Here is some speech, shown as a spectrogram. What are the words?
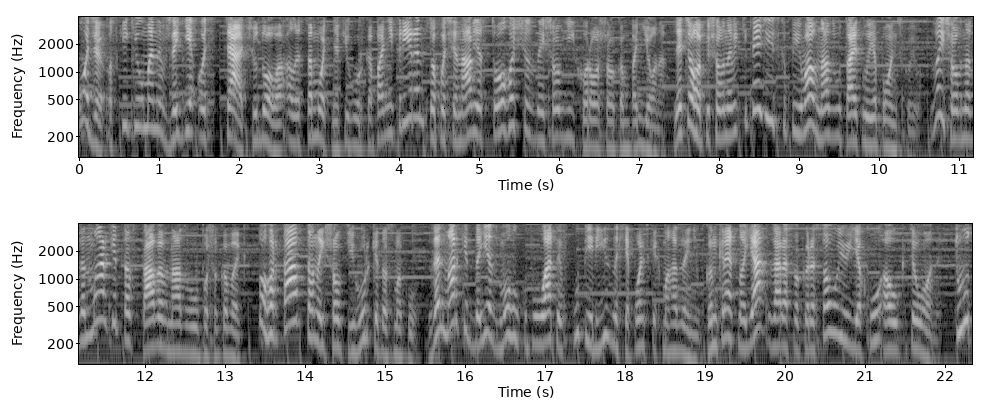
Отже, оскільки у мене вже є ось ця чудова, але самотня фігурка пані Фрірен, то починав я з того, що знайшов їй хорошого компаньйона. Для цього пішов на Вікіпедію і скопіював назву тайтлу японською. Зайшов на Market та вставив назву у пошуковик. Погортав та знайшов фігурки до смаку. Market дає змогу купувати в купі різних японських магазинів. Конкретно я зараз використовую Yahoo аукціони. Тут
